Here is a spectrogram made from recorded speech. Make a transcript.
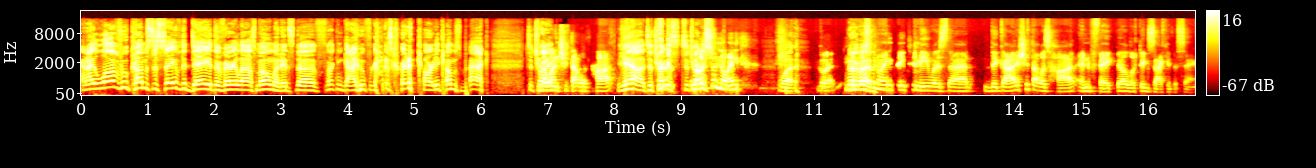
And I love who comes to save the day at the very last moment. It's the fucking guy who forgot his credit card. He comes back to try the one she thought was hot. Yeah, to try to to try most to annoying. What? Go ahead. No, the most ahead. annoying thing to me was that the guy she thought was hot and fake Bill looked exactly the same.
